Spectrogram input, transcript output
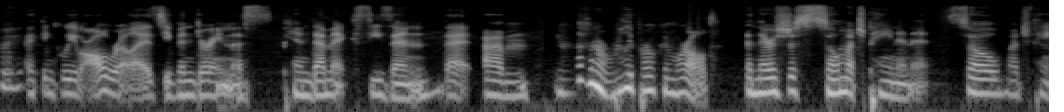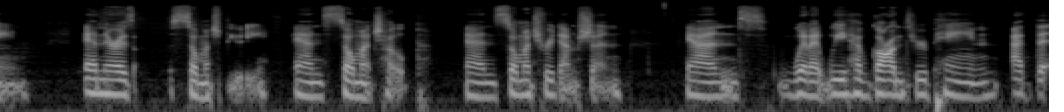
right. I think we've all realized even during this pandemic season that um, we live in a really broken world and there's just so much pain in it. So much pain. And there is so much beauty and so much hope and so much redemption. And when we have gone through pain at the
